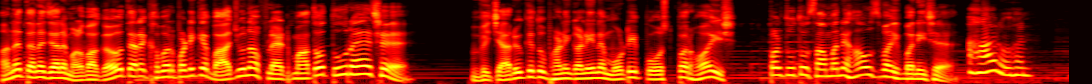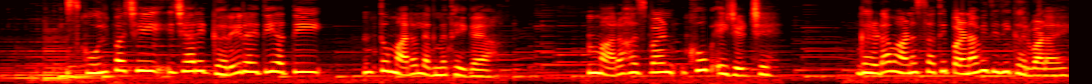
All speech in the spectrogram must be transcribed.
અને તને જ્યારે મળવા ગયો ત્યારે ખબર પડી કે બાજુના ફ્લેટમાં તો તું રહે છે. વિચાર્યું કે તું ભણી ગણીને મોટી પોસ્ટ પર હોઈશ પણ તું તો સામાન્ય હાઉસવાઈફ બની છે. હા રોહન. સ્કૂલ પછી જ્યારે ઘરે રહેતી હતી તો મારા લગ્ન થઈ ગયા. મારા હસબન્ડ ખૂબ એજેડ છે. ઘરડા માણસ સાથે પરણાવી દીધી ઘરવાળાએ.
